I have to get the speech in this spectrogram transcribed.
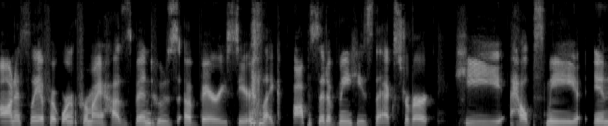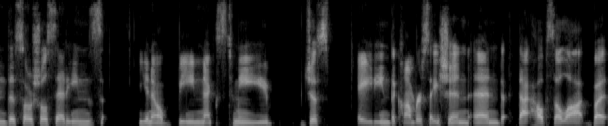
honestly if it weren't for my husband who's a very serious like opposite of me, he's the extrovert. He helps me in the social settings, you know, being next to me just aiding the conversation and that helps a lot. But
